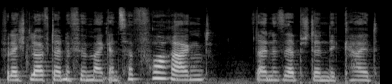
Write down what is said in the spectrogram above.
vielleicht läuft deine Firma ganz hervorragend, deine Selbstständigkeit.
